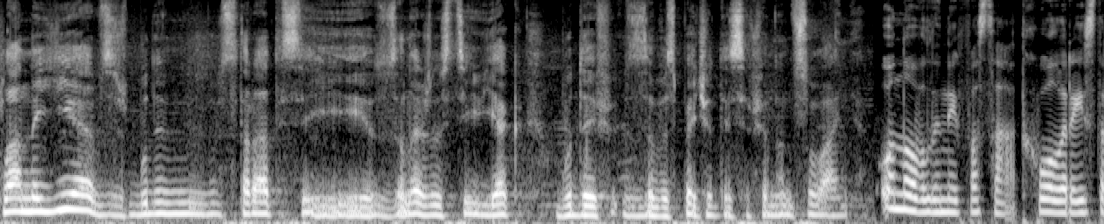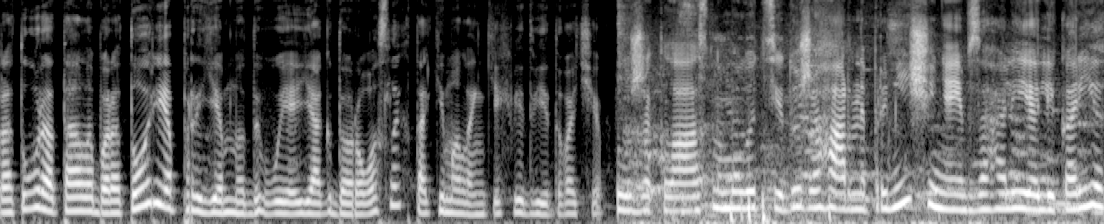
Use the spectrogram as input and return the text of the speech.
Плани є, будемо старатися, і в залежності, як буде забезпечитися фінансування. Оновлений фасад, хол реєстратура та лабораторія приємно дивує як дорослих, так і маленьких відвідувачів. Дуже класно, молодці, дуже гарне приміщення і взагалі лікарі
